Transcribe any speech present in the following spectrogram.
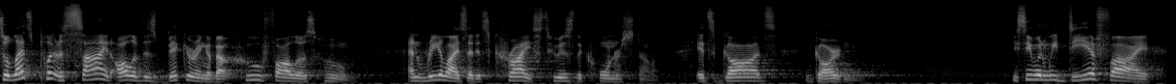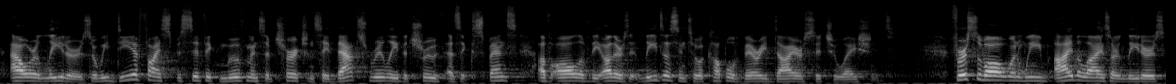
So let's put aside all of this bickering about who follows whom and realize that it's Christ who is the cornerstone. It's God's garden. You see, when we deify our leaders or we deify specific movements of church and say that's really the truth as expense of all of the others, it leads us into a couple very dire situations. First of all, when we idolize our leaders,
